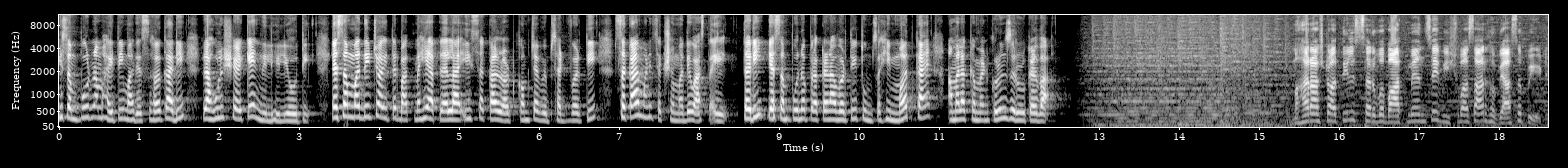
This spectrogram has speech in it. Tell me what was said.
ही संपूर्ण माहिती माझे सहकारी राहुल शेळके यांनी लिहिली होती. या संबंधीच्या इतर बातम्याही आपल्याला ई सकाळ डॉट कॉमच्या वेबसाईटवरती सकाळ मणी सेक्शनमध्ये वाचता येईल. तरी या संपूर्ण प्रकरणावरती तुमचंही मत काय आम्हाला कमेंट करून जरूर कळवा. महाराष्ट्रातील सर्व बातम्यांचे विश्वासार्ह व्यासपीठ.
